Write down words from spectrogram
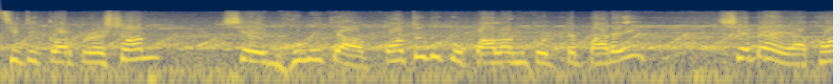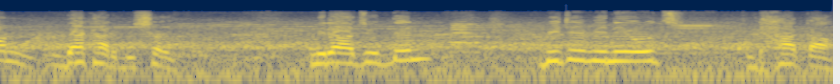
সিটি কর্পোরেশন সেই ভূমিকা কতটুকু পালন করতে পারে, সেটাই এখন দেখার বিষয়। Miraj Uddin BTV news, Dhaka.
